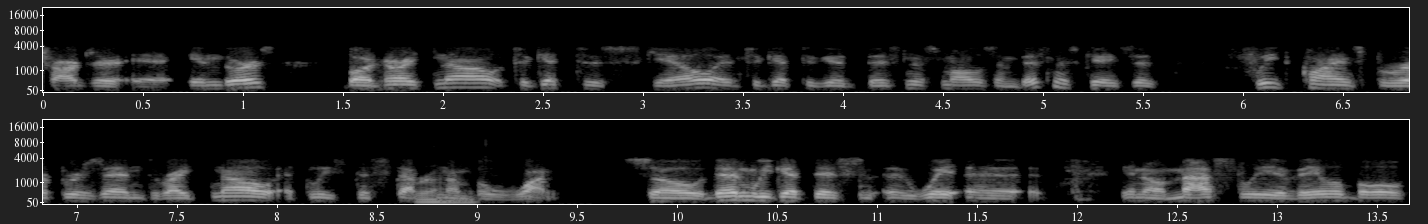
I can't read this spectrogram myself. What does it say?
charger uh, indoors. But right now, to get to scale and to get to good business models and business cases, fleet clients represent right now at least the step right. number one. So then we get this, uh, way, uh, you know, massively available,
